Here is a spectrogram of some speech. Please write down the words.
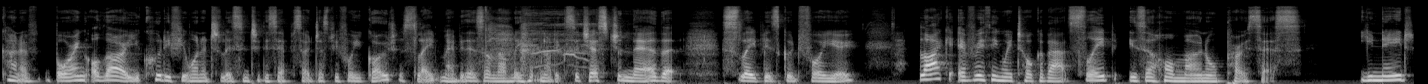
kind of boring. Although you could, if you wanted to listen to this episode just before you go to sleep, maybe there's a lovely hypnotic suggestion there that sleep is good for you. Like everything we talk about, sleep is a hormonal process. You need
